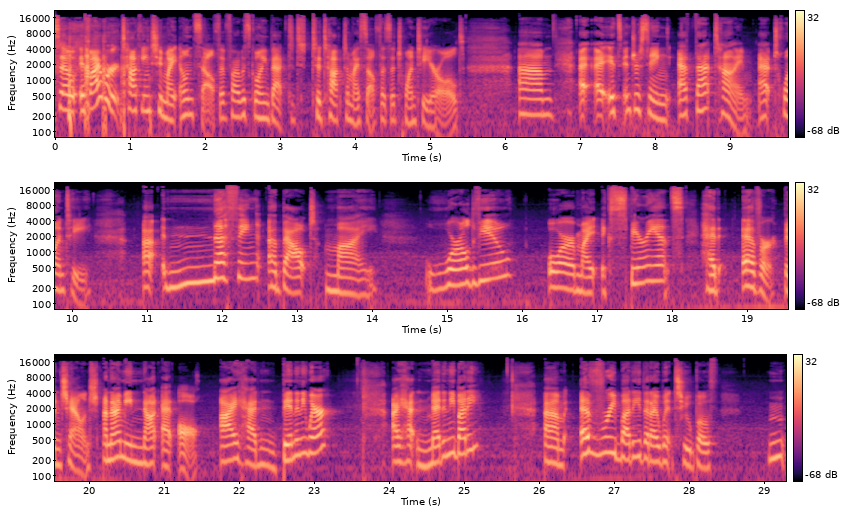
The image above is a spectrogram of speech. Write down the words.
so, if I were talking to my own self, if I was going back to, to talk to myself as a 20 year old, um, I, I, it's interesting. At that time, at 20, uh, nothing about my worldview or my experience had ever been challenged. And I mean, not at all. I hadn't been anywhere, I hadn't met anybody. Um, everybody that I went to, both m-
